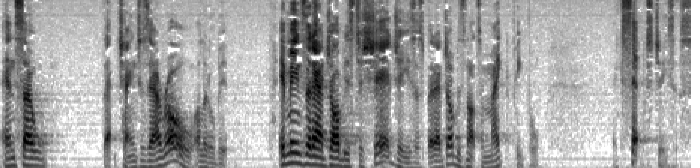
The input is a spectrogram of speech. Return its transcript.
And so that changes our role a little bit. It means that our job is to share Jesus, but our job is not to make people accept Jesus.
